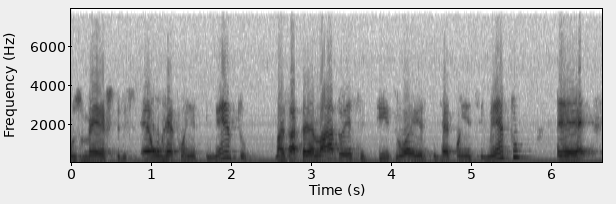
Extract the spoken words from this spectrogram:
os mestres é um reconhecimento, mas atrelado a esse título, a esse reconhecimento, é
